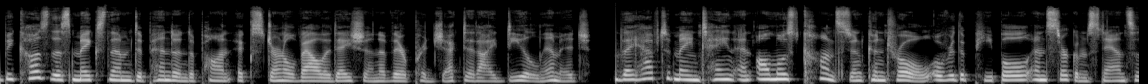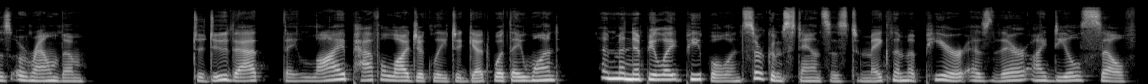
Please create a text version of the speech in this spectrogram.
Because this makes them dependent upon external validation of their projected ideal image, they have to maintain an almost constant control over the people and circumstances around them. To do that, they lie pathologically to get what they want and manipulate people and circumstances to make them appear as their ideal self.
